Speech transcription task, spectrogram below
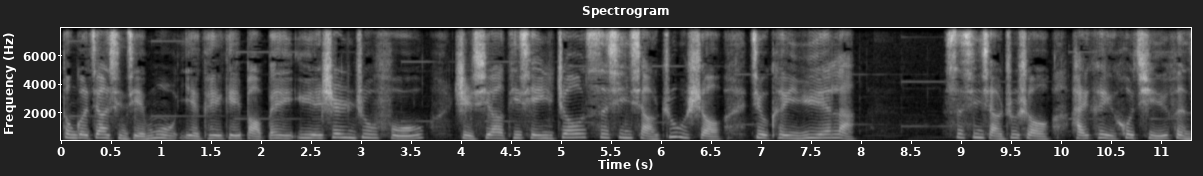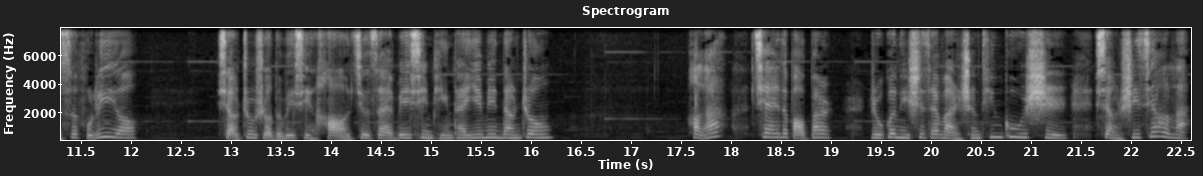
通过叫醒节目，也可以给宝贝预约生日祝福，只需要提前一周私信小助手就可以预约了。私信小助手还可以获取粉丝福利哦，小助手的微信号就在微信平台页面当中。好啦，亲爱的宝贝儿，如果你是在晚上听故事想睡觉了，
